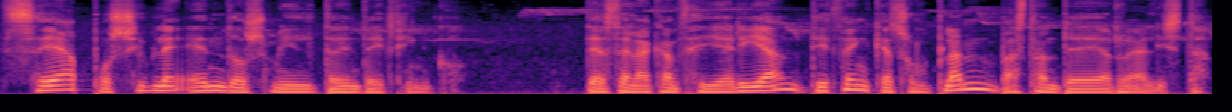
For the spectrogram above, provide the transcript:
sea posible en 2035. Desde la Cancillería dicen que es un plan bastante realista.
